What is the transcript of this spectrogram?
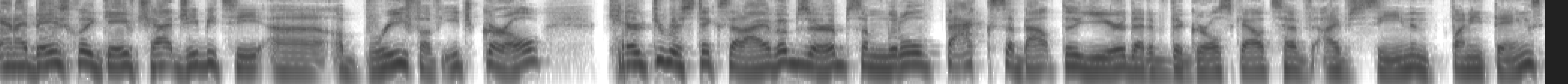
And I basically gave chat GPT uh, a brief of each girl characteristics that I have observed, some little facts about the year that the Girl Scouts have I've seen and funny things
